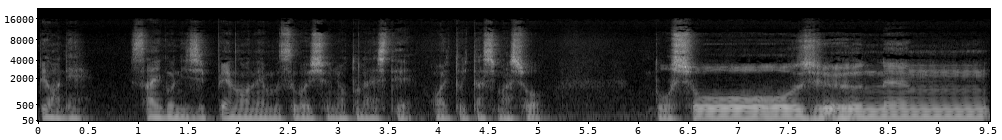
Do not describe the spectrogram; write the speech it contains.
ではね最後に十平の念仏ご一緒にお唱えして終わりといたしましょう土生十年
